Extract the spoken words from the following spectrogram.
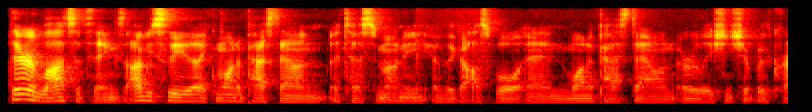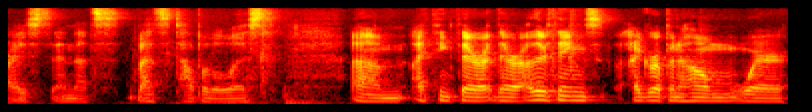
there are lots of things. Obviously like want to pass down a testimony of the gospel and want to pass down a relationship with christ and that's that's top of the list um, I think there there are other things. I grew up in a home where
